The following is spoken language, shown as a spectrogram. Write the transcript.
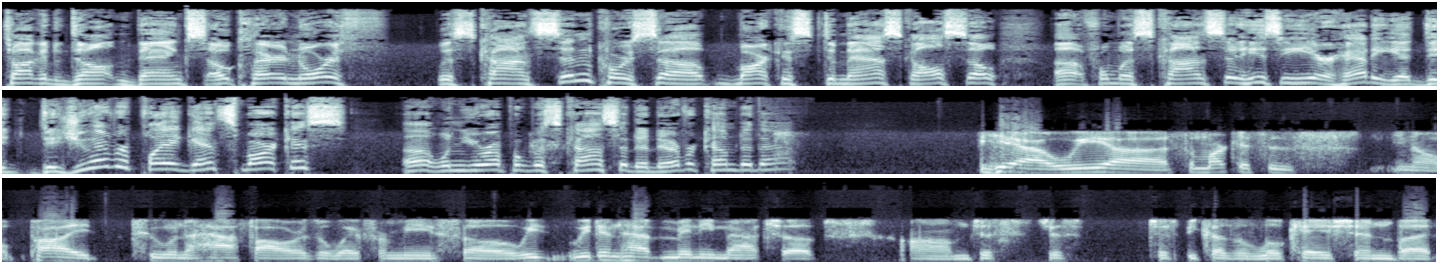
Talking to Dalton Banks, Eau Claire North Wisconsin. Of course, uh, Marcus Domask also uh, from Wisconsin. He's a year ahead of you. Did Did you ever play against Marcus uh, when you were up in Wisconsin? Did it ever come to that? Yeah, we. uh So Marcus is, you know, probably two and a half hours away from me. So we we didn't have many matchups. Um, just just just because of location, but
